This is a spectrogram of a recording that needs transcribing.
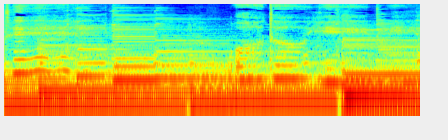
定，我都依你。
